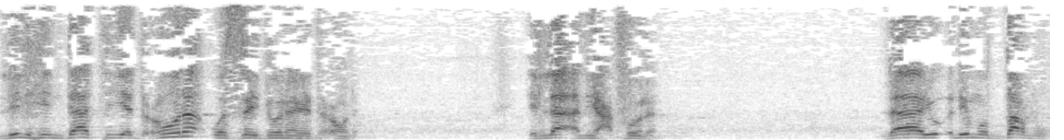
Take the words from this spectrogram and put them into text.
للهندات يدعون والزيدون يدعون إلا أن يعفون لا يؤلم الضرب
